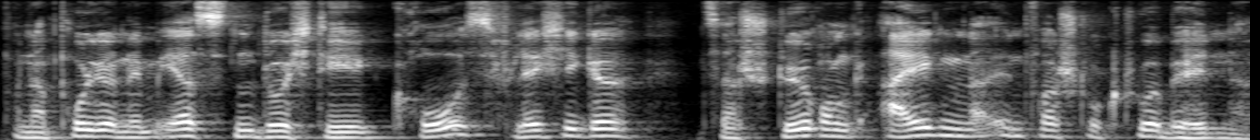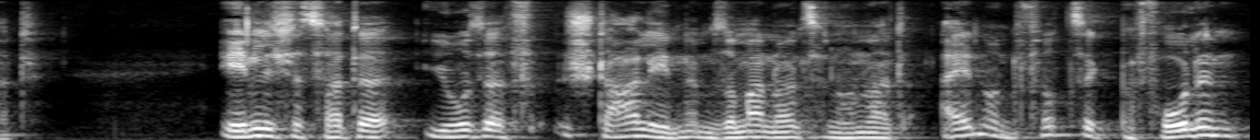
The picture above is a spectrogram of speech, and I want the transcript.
von Napoleon I. durch die großflächige Zerstörung eigener Infrastruktur behindert. Ähnliches hatte Josef Stalin im Sommer 1941 befohlen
